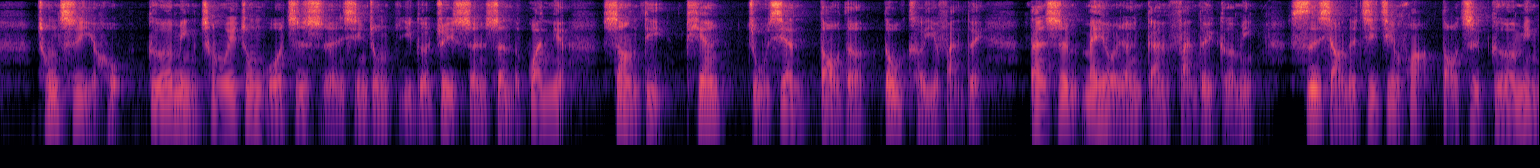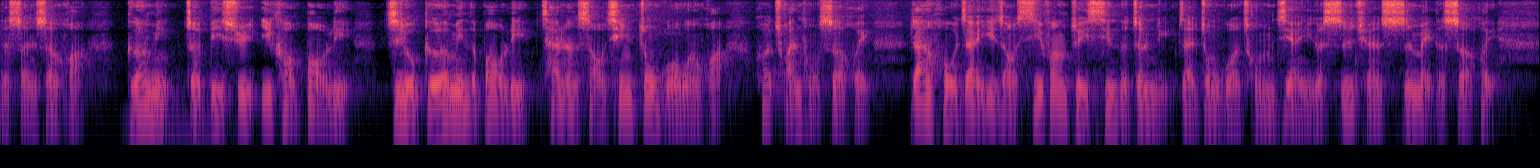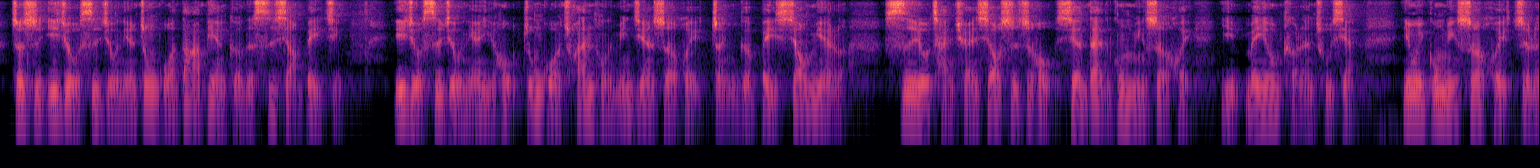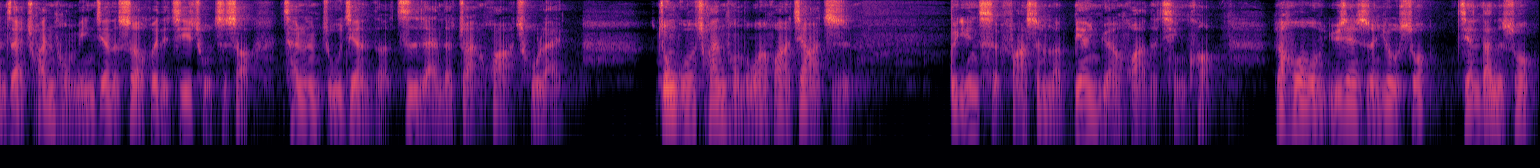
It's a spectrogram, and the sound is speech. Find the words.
从此以后，革命成为中国知识人心中一个最神圣的观念。上帝、天、祖先、道德都可以反对，但是没有人敢反对革命。思想的激进化导致革命的神圣化，革命则必须依靠暴力。只有革命的暴力，才能扫清中国文化和传统社会。然后再依照西方最新的真理，在中国重建一个十全十美的社会，这是一九四九年中国大变革的思想背景。一九四九年以后，中国传统的民间社会整个被消灭了，私有产权消失之后，现代的公民社会已没有可能出现，因为公民社会只能在传统民间的社会的基础之上，才能逐渐的自然的转化出来。中国传统的文化价值就因此发生了边缘化的情况。然后于先生又说：“简单的说，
